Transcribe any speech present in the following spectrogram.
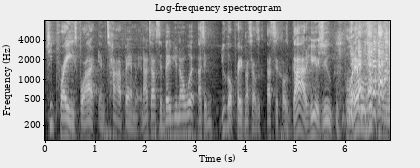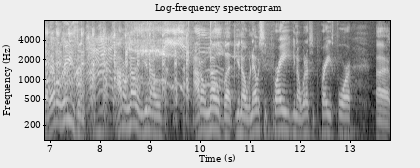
she prays for our entire family, and I tell her, I said, "Baby, you know what?" I said, "You go pray for myself." I said, "Cause God hears you for whatever for whatever reason. I don't know, you know, I don't know, but you know, whenever she prayed, you know, whatever she prays for, uh,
